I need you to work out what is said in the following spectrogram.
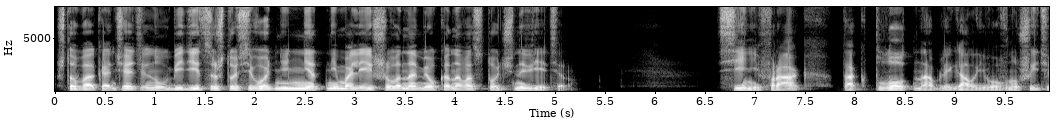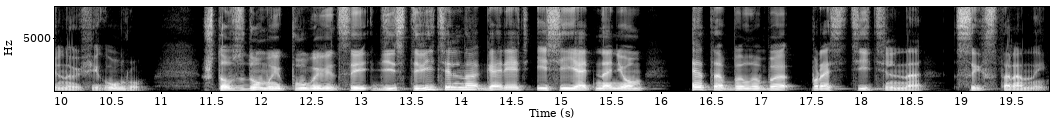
чтобы окончательно убедиться, что сегодня нет ни малейшего намека на восточный ветер. Синий фраг так плотно облегал его внушительную фигуру, что, вздумай пуговицы действительно гореть и сиять на нем, это было бы простительно с их стороны.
